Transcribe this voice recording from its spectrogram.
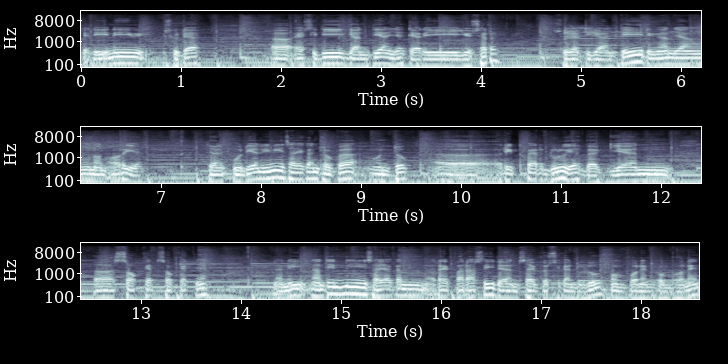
jadi ini sudah uh, eh, LCD gantian ya dari user sudah diganti dengan yang non ori ya. Dan kemudian ini saya akan coba untuk uh, repair dulu ya bagian uh, soket-soketnya. Nanti nanti ini saya akan reparasi dan saya bersihkan dulu komponen-komponen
